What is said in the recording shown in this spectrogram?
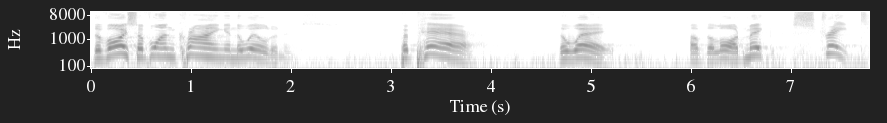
the voice of one crying in the wilderness Prepare the way of the Lord, make straight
